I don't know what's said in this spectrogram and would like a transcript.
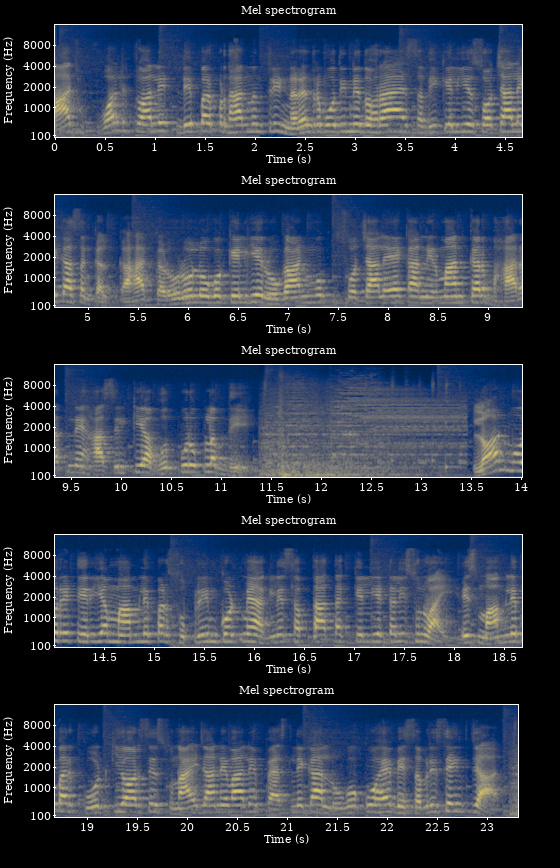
आज वर्ल्ड टॉयलेट डे पर प्रधानमंत्री नरेंद्र मोदी ने दोहराया सभी के लिए शौचालय का संकल्प। कहा, करोड़ों लोगों के लिए रोगाणमुक्त शौचालय का निर्माण कर भारत ने हासिल की अभूतपूर्व उपलब्धि। लॉन मोरेटेरियम मामले पर सुप्रीम कोर्ट में अगले सप्ताह तक के लिए टली सुनवाई। इस मामले पर कोर्ट की ओर से सुनाए जाने वाले फैसले का लोगों को है बेसब्री से इंतज़ार।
